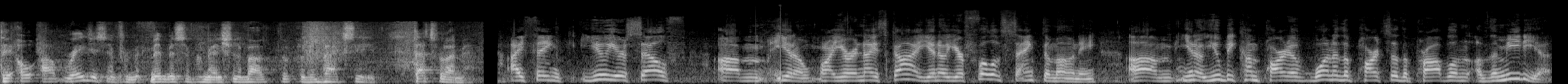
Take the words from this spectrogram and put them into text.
the outrageous informa- misinformation about the, the vaccine. That's what I meant. I think you yourself, um, you know, while you're a nice guy, you know, you're full of sanctimony. Um, you know, you become part of one of the parts of the problem of the media.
